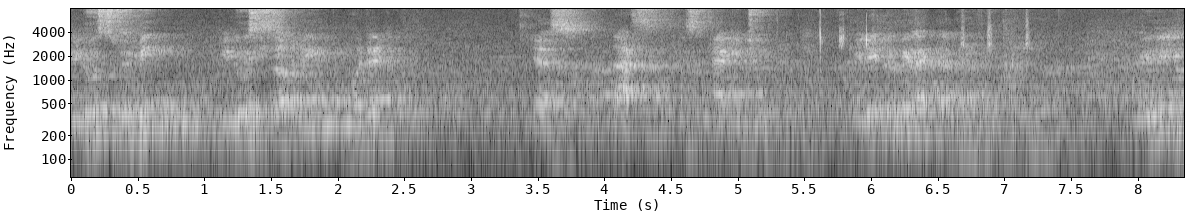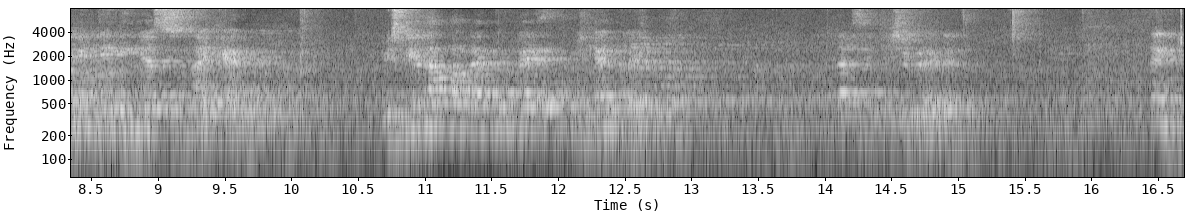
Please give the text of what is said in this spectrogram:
He do swimming. He do surfing. Yes, that's his attitude. We need to be like that. We need to be thinking, yes, I can. We still have one leg to play. We can play. That's it. We should like that. Thank you.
